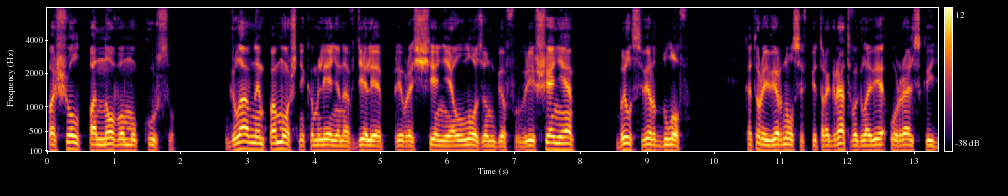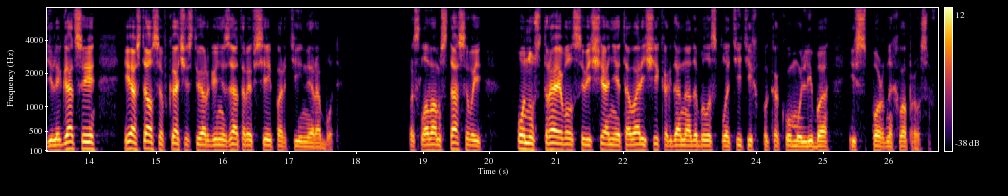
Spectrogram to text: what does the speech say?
пошел по новому курсу. Главным помощником Ленина в деле превращения лозунгов в решения был Свердлов, который вернулся в Петроград во главе уральской делегации и остался в качестве организатора всей партийной работы. По словам Стасовой, он устраивал совещания товарищей, когда надо было сплотить их по какому-либо из спорных вопросов.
